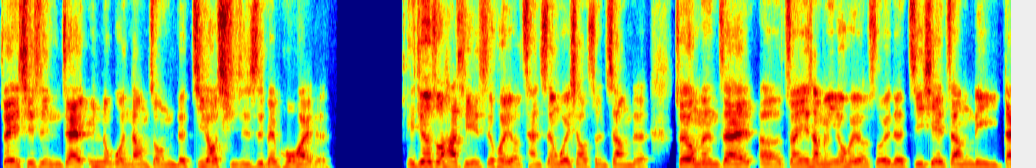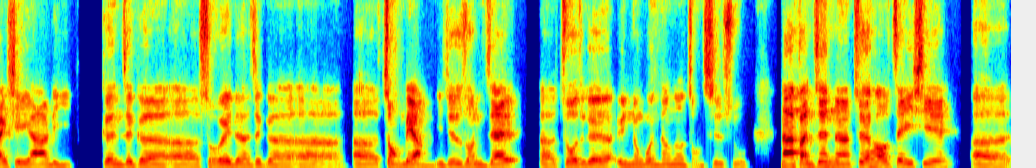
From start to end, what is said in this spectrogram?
所以，其实你在运动过程当中，你的肌肉其实是被破坏的。也就是说，它其实是会有产生微小损伤的，所以我们在呃专业上面又会有所谓的机械张力、代谢压力跟这个呃所谓的这个呃呃总量，也就是说你在呃做这个运动过程当中的总次数。那反正呢，最后这一些呃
